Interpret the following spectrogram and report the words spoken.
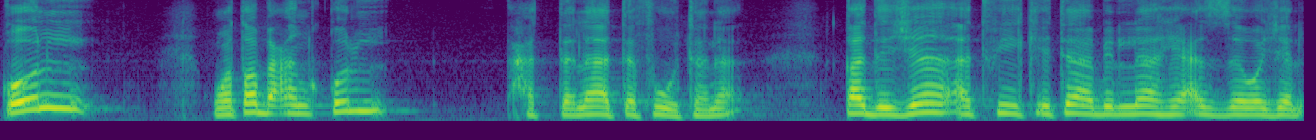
قل وطبعا قل حتى لا تفوتنا. قد جاءت في كتاب الله عز وجل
